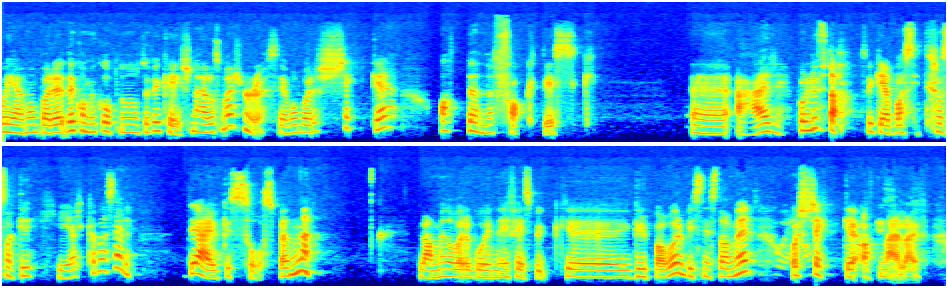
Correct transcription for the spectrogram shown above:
Og jeg må bare, det kommer ikke opp noen notification her hos meg, skjønner du. så jeg må bare sjekke at denne faktisk eh, er på lufta. Så ikke jeg bare sitter og snakker helt til meg selv. Det er jo ikke så spennende. La meg nå bare gå inn i Facebook-gruppa vår, Businessdamer, og sjekke at den er live.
